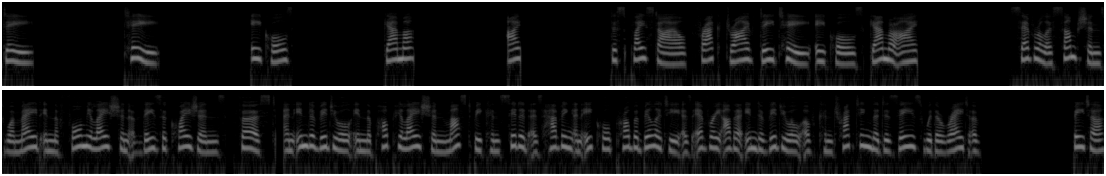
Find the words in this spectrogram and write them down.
d t equals gamma i. Display style frac drive dt equals gamma i Several assumptions were made in the formulation of these equations. First, an individual in the population must be considered as having an equal probability as every other individual of contracting the disease with a rate of beta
